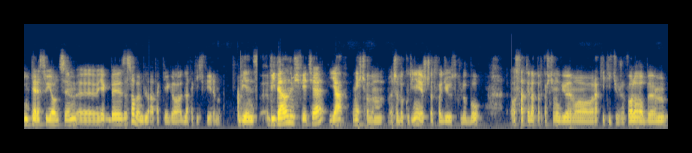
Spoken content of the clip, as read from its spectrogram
interesującym e, jakby zasobem dla, takiego, dla takich firm. Więc w idealnym świecie ja nie chciałbym, żeby Coutinho jeszcze odchodził z klubu. Ostatnio na podcaście mówiłem o Rakiticiu, że wolałbym,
